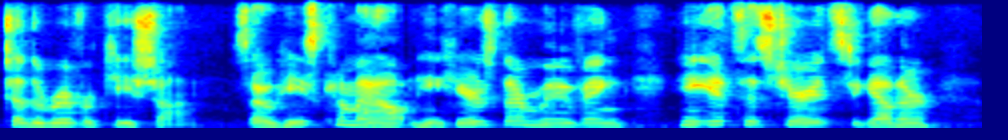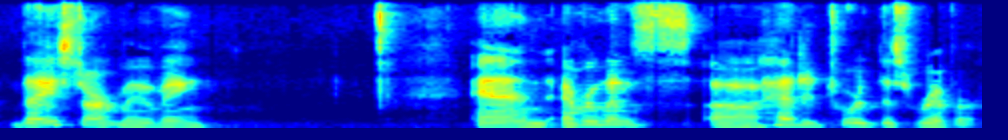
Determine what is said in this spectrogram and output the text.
to the river Kishon. So he's come out, he hears they're moving, he gets his chariots together, they start moving, and everyone's uh, headed toward this river.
